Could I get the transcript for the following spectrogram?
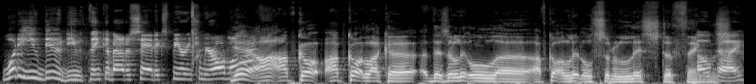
What do you do? Do you think about a sad experience from your own life? Yeah, I, I've got I've got like a there's a little uh, I've got a little sort of list of things Okay.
